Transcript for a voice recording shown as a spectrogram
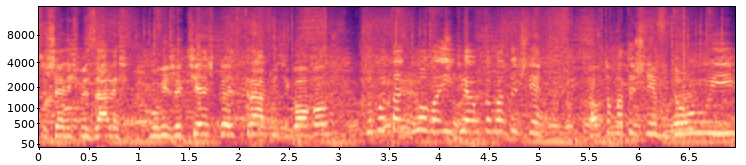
słyszeliśmy Zaleś mówi, że ciężko jest trafić go, bo, no bo ta głowa idzie automatycznie, automatycznie w dół i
